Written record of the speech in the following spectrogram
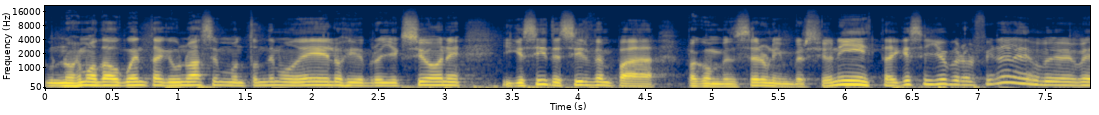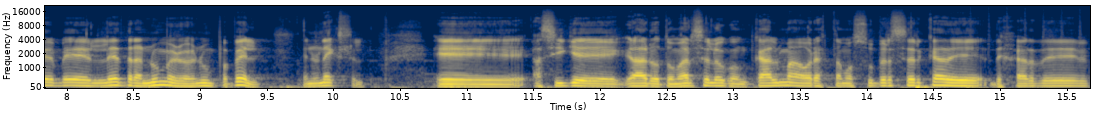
nos hemos dado cuenta que uno hace un montón de modelos y de proyecciones y que sí, te sirven para convencer a un inversionista y qué sé yo, pero al final es ver letras, números en un papel, en un Excel. Eh, así que, claro, tomárselo con calma. Ahora estamos súper cerca de dejar de,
